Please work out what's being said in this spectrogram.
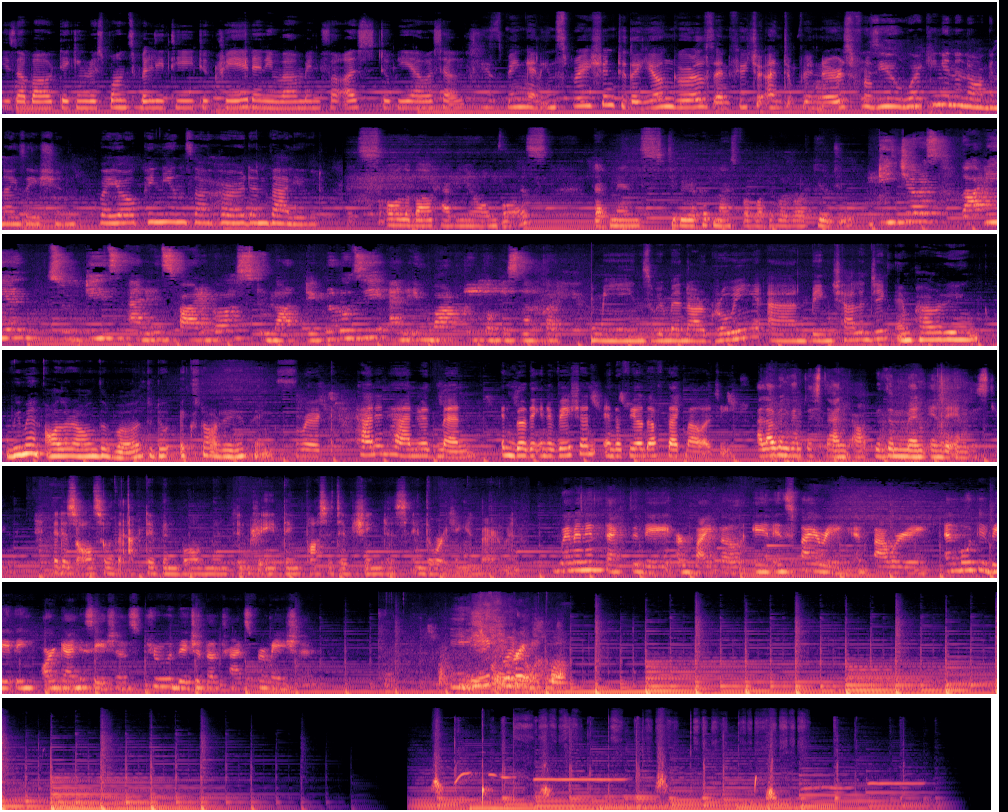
It's about taking responsibility to create an environment for us to be ourselves. He's being an inspiration to the young girls and future entrepreneurs from Is you working in an organization where your opinions are heard and valued. It's all about having your own voice. That means to be recognized for whatever work you do. Teachers, guardians should teach and inspire girls to learn technology and embark on professional career. It means women are growing and being challenging. Empowering women all around the world to do extraordinary things. Work hand in hand with men in building innovation in the field of technology. Allowing them to stand out with the men in the industry. It is also the active involvement in creating positive changes in the working environment. Women in tech today are vital in inspiring, empowering, and motivating organizations through digital transformation. Each for Equal. Oh.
